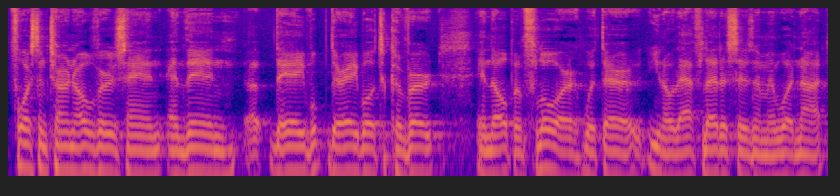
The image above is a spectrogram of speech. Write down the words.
forcing turnovers, and and then uh, they they're able to convert in the open floor with their you know the athleticism and whatnot.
